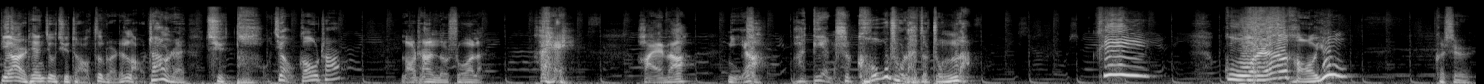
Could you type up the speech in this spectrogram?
第二天就去找自个儿的老丈人去讨教高招。老丈人都说了，嘿嘿，孩子。你呀，把电池抠出来就中了。嘿，果然好用。可是，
